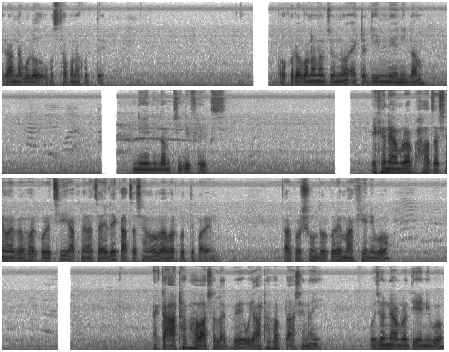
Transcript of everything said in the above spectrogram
রান্নাগুলো উপস্থাপনা করতে। পকোড়া বানানোর জন্য একটা ডিম নিয়ে নিলাম। নিয়ে নিলাম চিলি ফ্লেক্স। এখানে আমরা ভাজা সেমাই ব্যবহার করেছি। আপনারা চাইলে কাঁচা সেমাইও ব্যবহার করতে পারেন। তারপর সুন্দর করে মাখিয়ে নিব। একটা আঠা ভাব আসা লাগবে, ওই আঠা ভাবটা আসে নাই। ওই জন্য আমরা দিয়ে নিব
